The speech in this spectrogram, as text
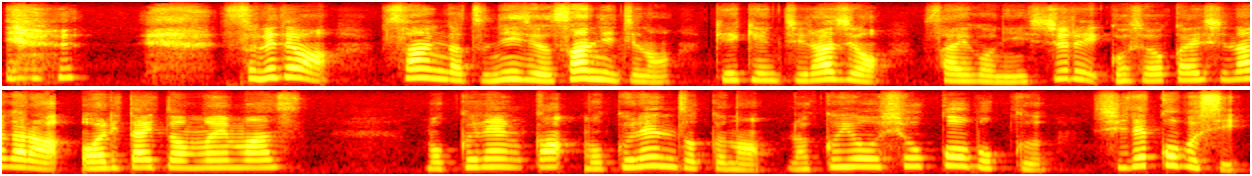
それでは3月23日の経験値ラジオ最後に1種類ご紹介しながら終わりたいと思います。木蓮科木蓮属の落葉小香木シデコブシ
